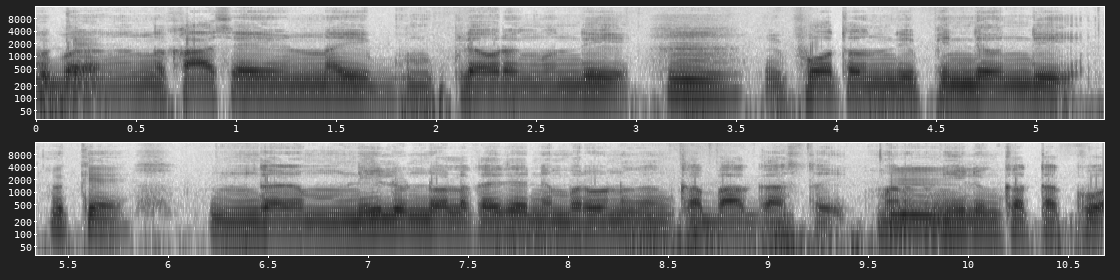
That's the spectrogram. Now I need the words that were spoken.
శుభ్రంగా ఇంకా కాసే ఉన్నాయి ఫ్లేవరింగ్ ఉంది పూత ఉంది పిండి ఉంది. ఓకే. ఇంకా నీళ్ళు ఉండే వాళ్ళకైతే నెంబర్ వన్ ఇంకా బాగా కాస్తాయి. మనకు నీళ్ళు ఇంకా తక్కువ.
